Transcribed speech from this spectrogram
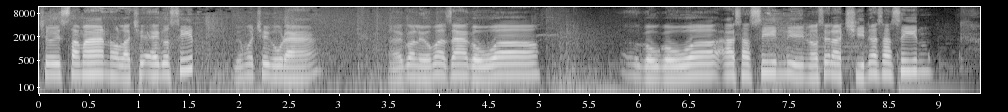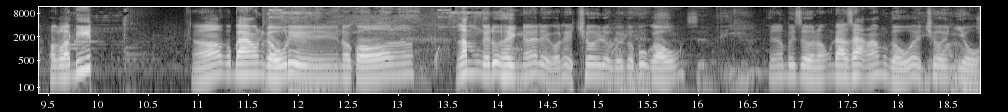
Chơi Saman hoặc là chơi Exit Nếu mà chơi gấu đá. Đấy còn nếu mà ra gấu uh, Gấu gấu ờ, Assassin thì nó sẽ là 9 Assassin Hoặc là Beat. Đó có ba con gấu thì nó có 5 cái đội hình đấy để có thể chơi được với cái bộ gấu. Thế nên bây giờ nó cũng đa dạng lắm Gấu để chơi nhiều.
